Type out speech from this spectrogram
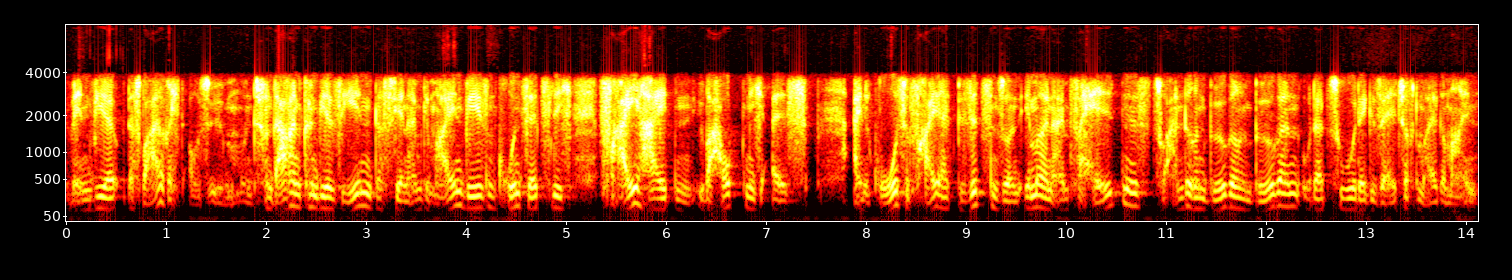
wenn wir das Wahlrecht ausüben. Und schon daran können wir sehen, dass wir in einem Gemeinwesen grundsätzlich Freiheiten überhaupt nicht als eine große Freiheit besitzen, sondern immer in einem Verhältnis zu anderen Bürgerinnen und Bürgern oder zu der Gesellschaft im Allgemeinen.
